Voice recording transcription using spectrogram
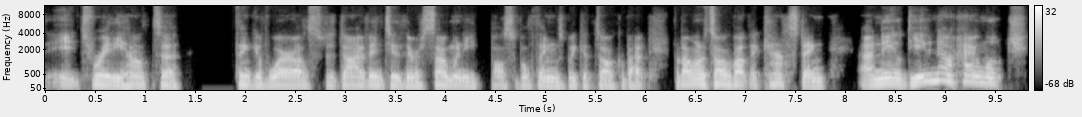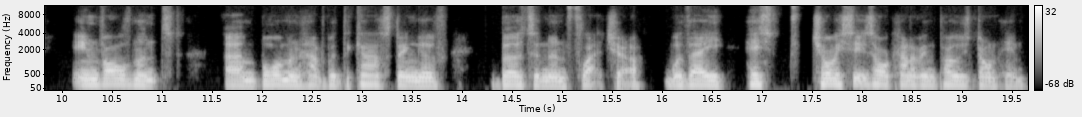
it's really hard to think of where else to dive into. There are so many possible things we could talk about, but I want to talk about the casting. Uh, Neil, do you know how much involvement um, Boorman had with the casting of Burton and Fletcher? Were they his choices or kind of imposed on him?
